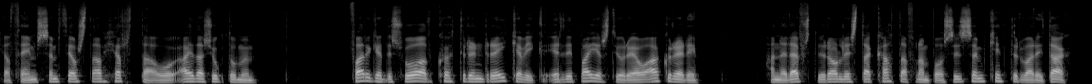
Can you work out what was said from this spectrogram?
hjá þeim sem þjást af hjarta og æðasjúkdómum. Fari geti svo að kötturinn Reykjavík er því bæjarstjóri á Akureyri. Hann er efstur á lista kattaframbóðsins sem kynntur var í dag.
